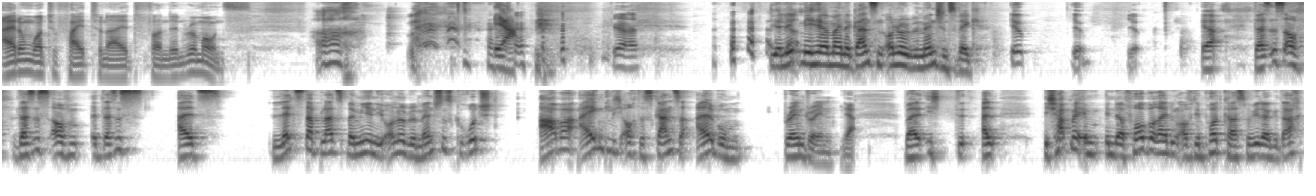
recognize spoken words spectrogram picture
I Don't Want to Fight Tonight von den Ramones. Ach, ja. ja. Ihr nehmt mir hier meine ganzen Honorable Mentions weg. Jupp, jupp. Ja, das ist auf, das ist auf, das ist als letzter Platz bei mir in die Honorable Mentions gerutscht, aber eigentlich auch das ganze Album Brain Drain. Ja. Weil ich, ich habe mir in der Vorbereitung auf den Podcast mal wieder gedacht,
